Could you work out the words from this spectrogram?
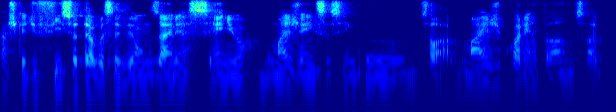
acho que é difícil até você ver um designer sênior numa agência assim com, sei lá, mais de 40 anos, sabe?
